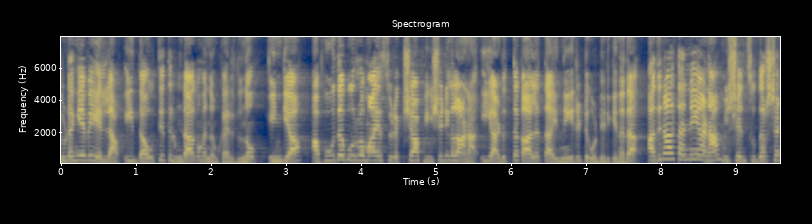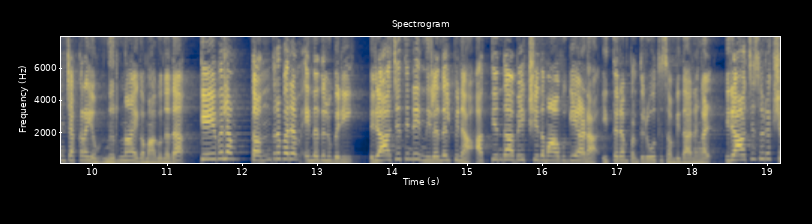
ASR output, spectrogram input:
തുടങ്ങിയവയെല്ലാം ഈ ദൗത്യത്തിൽ ഉണ്ടാകുമെന്നും കരുതുന്നു. ഇന്ത്യ അഭൂതപൂർവമായ സുരക്ഷാ ഭീഷണികളാണ് ഈ അടുത്ത കാലത്തായി നേരിട്ടുകൊണ്ടിരിക്കുന്നത്. അതിനാൽ തന്നെയാണ് മിഷൻ സുദർശൻ ചക്രയും നിർണായകമാകുന്നത്. കേവലം തന്ത്രപരം എന്നതിലുപരി രാജ്യത്തിന്റെ നിലനിൽപ്പിന് അത്യന്താപേക്ഷിതമാവുകയാണ് ഇത്തരം പ്രതിരോധ സംവിധാനങ്ങൾ. രാജ്യസുരക്ഷ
